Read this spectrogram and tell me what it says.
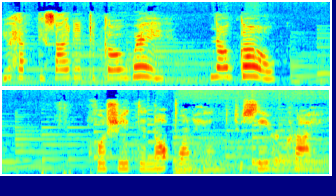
You have decided to go away. Now go. For she did not want him to see her crying.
